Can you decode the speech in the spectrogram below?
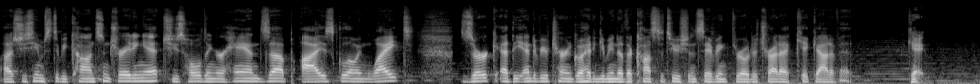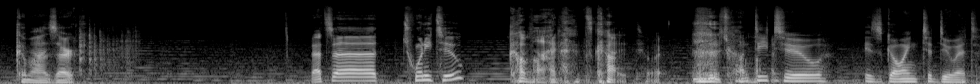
Uh, she seems to be concentrating it. She's holding her hands up, eyes glowing white. Zerk, at the end of your turn, go ahead and give me another constitution saving throw to try to kick out of it. Okay. Come on, Zerk. That's a 22. Come on. It's got to do it. 22 is going to do it.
